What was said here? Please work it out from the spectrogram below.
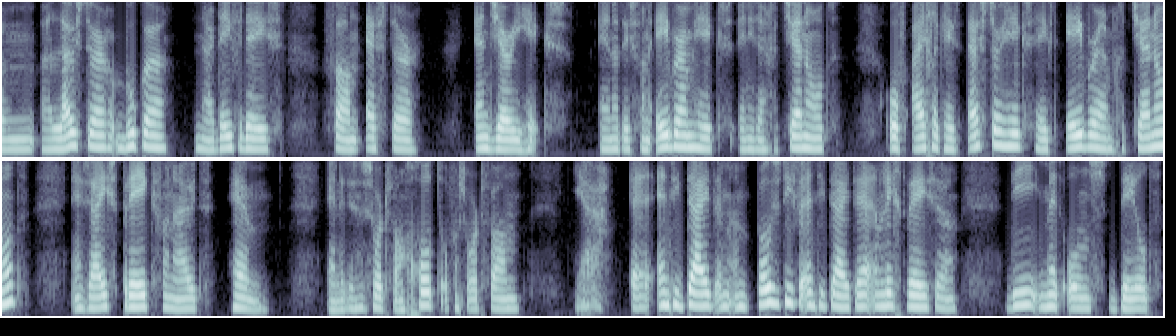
um, luisterboeken, naar dvd's van Esther en Jerry Hicks. En dat is van Abraham Hicks en die zijn gechanneld. Of eigenlijk heeft Esther Hicks heeft Abraham gechanneld en zij spreekt vanuit hem. En het is een soort van God of een soort van ja, eh, entiteit, een, een positieve entiteit, hè, een lichtwezen, die met ons deelt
